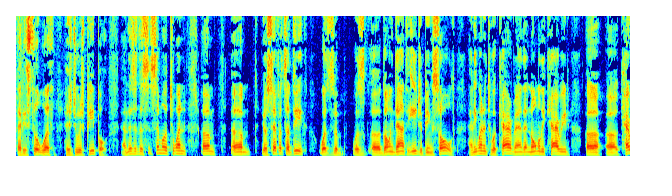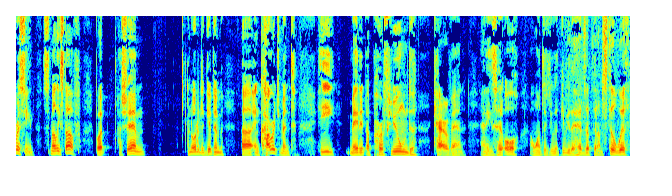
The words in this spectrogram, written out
that he's still with his Jewish people. And this is this similar to when um, um, Yosef Tzaddik was uh, was uh, going down to Egypt, being sold, and he went into a caravan that normally carried uh, uh kerosene, smelly stuff. But Hashem, in order to give him uh, encouragement, he made it a perfumed caravan, and he said, "Oh, I want to give you the heads up that I'm still with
